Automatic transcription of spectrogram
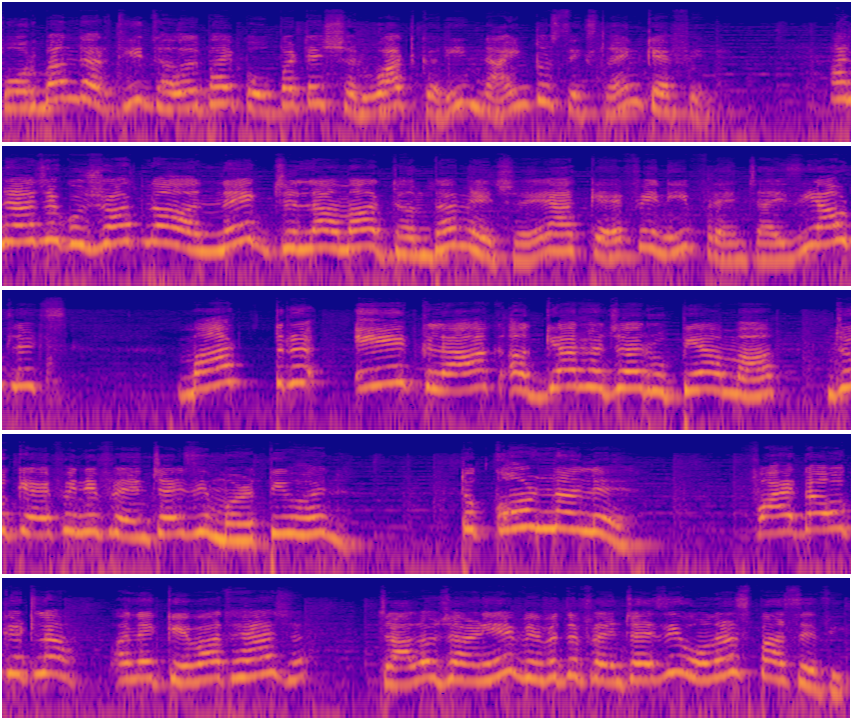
પોરબંદરથી ધવલભાઈ પોપટે શરૂઆત કરી નાઇન ટુ સિક્સ નાઇન કેફેની અને આજે ગુજરાતના અનેક જિલ્લામાં ધમધમે છે આ કેફેની ફ્રેન્ચાઇઝી આઉટલેટ્સ. માત્ર એક લાખ અગિયાર હજાર રૂપિયામાં જો કેફેની ફ્રેન્ચાઇઝી મળતી હોય ને, તો કોણ ના લે? ફાયદાઓ કેટલા અને કેવા થયા છે? ચાલો જાણીએ વિવિધ ફ્રેન્ચાઇઝી ઓનર્સ પાસેથી.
